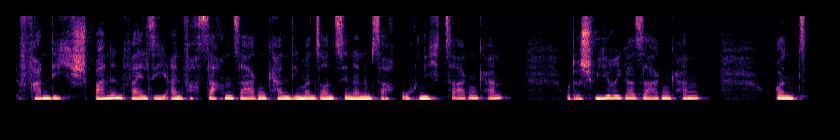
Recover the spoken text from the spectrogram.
fand ich spannend, weil sie einfach Sachen sagen kann, die man sonst in einem Sachbuch nicht sagen kann oder schwieriger sagen kann. Und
